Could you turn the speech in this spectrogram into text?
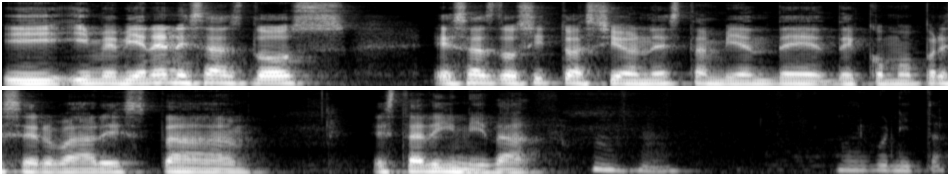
Y, me vienen esas dos, esas dos situaciones también de, cómo preservar esta, esta dignidad. Muy bonita.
